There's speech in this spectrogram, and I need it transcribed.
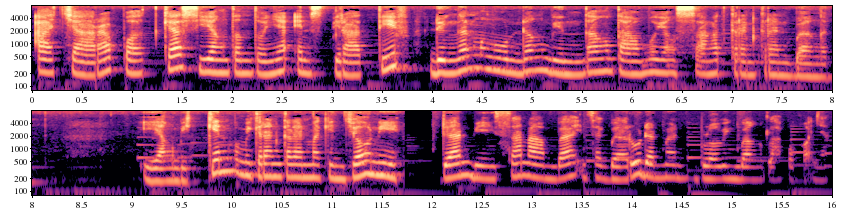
acara podcast yang tentunya inspiratif dengan mengundang bintang tamu yang sangat keren-keren banget. Yang bikin pemikiran kalian makin jauh nih dan bisa nambah insight baru dan mind blowing banget lah pokoknya.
